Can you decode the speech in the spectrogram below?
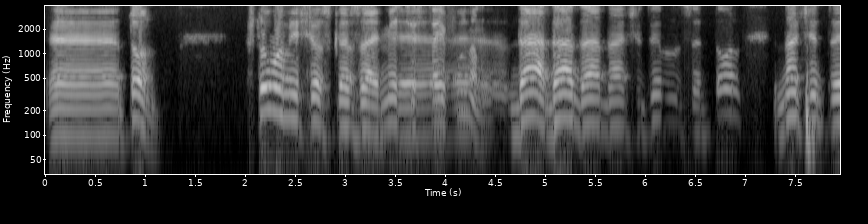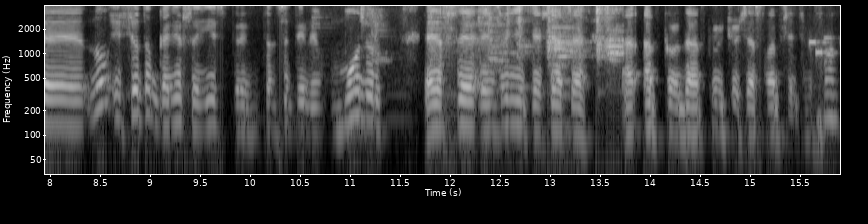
э, тонн. Что вам еще сказать? Вместе с тайфуном? Э, да, да, да, да, 14 тонн. Значит, э, ну, еще там, конечно, есть прицепили модуль. Извините, сейчас я открою, да, отключу сейчас вообще телефон.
